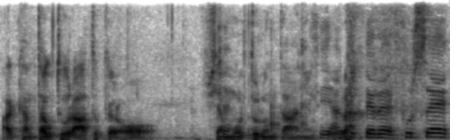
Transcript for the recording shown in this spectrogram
al cantautorato, però siamo Certo. molto lontani Sì, ancora. anche per forse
